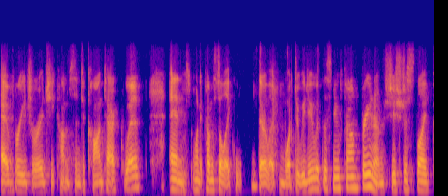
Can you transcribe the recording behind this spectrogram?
every droid she comes into contact with. And when it comes to like they're like what do we do with this newfound freedom? She's just like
